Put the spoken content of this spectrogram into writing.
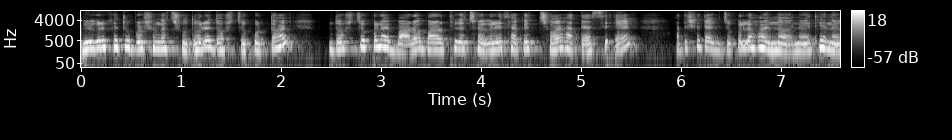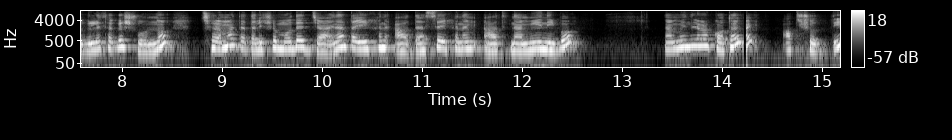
বিয়োগের ক্ষেত্রে উপর সংখ্যা ছোটো হলে দশ যোগ করতে হয়। দশ যোগ করলে হয় বারো বারো থেকে ছয় গেলে থাকে ছয়, হাতে আছে এক। হাতের সাথে এক যোগ করলে হয় নয় নয় থেকে নয় গেলে থাকে শূন্য। ছয় আমার তেতাল্লিশের মধ্যে যায় না, তাই এখানে আট আছে। এখানে আমি আট নামিয়ে নিব। নামিয়ে নিলে আমার কত হয়? আটষট্টি।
